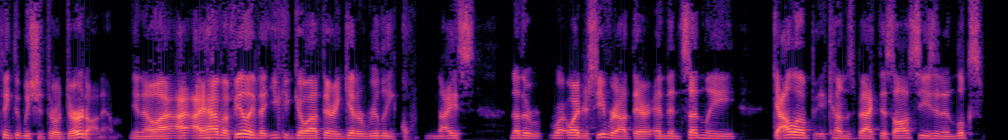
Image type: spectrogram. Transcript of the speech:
think that we should throw dirt on him. You know, I, I have a feeling that you could go out there and get a really nice another wide receiver out there, and then suddenly Gallup it comes back this offseason and looks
